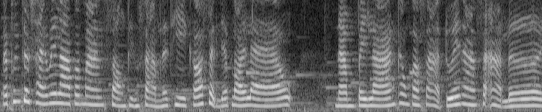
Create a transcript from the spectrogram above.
และเพิ่งจะใช้เวลาประมาณ 2-3 นาทีก็เสร็จเรียบร้อยแล้วนำไปล้างทำความสะอาดด้วยน้ำสะอาดเลย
